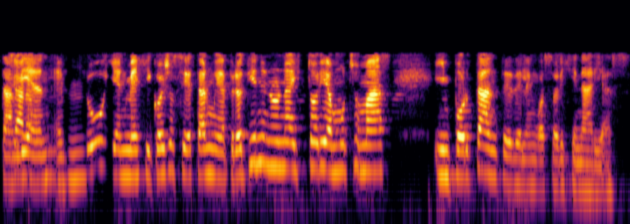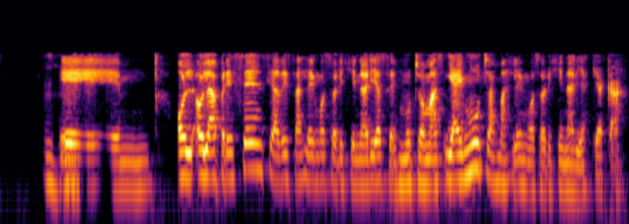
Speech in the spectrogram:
también, Claro. en. Perú y en México ellos sí están muy, pero tienen una historia mucho más importante de lenguas originarias. Eh, o, o la presencia de esas lenguas originarias es mucho más, y hay muchas más lenguas originarias que acá.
